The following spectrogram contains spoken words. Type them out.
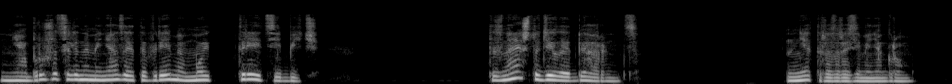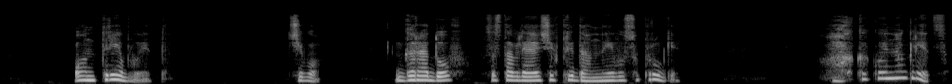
Не обрушится ли на меня за это время мой третий бич? Ты знаешь, что делает Биарниц? Нет, разрази меня гром. Он требует. Чего? Городов, составляющих приданные его супруге. Ах, какой наглец!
